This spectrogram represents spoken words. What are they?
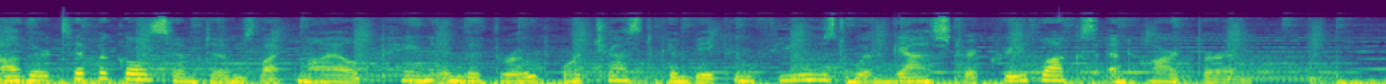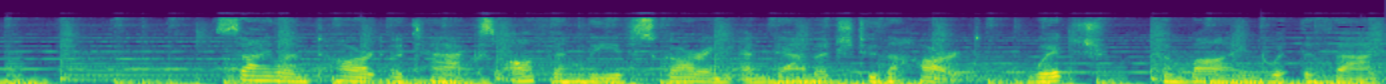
Other typical symptoms like mild pain in the throat or chest can be confused with gastric reflux and heartburn. Silent heart attacks often leave scarring and damage to the heart, which, combined with the fact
